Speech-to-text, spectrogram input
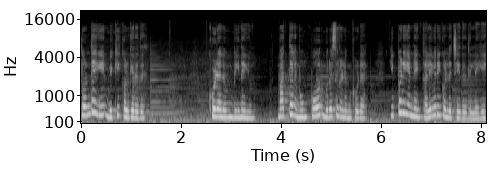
தொண்டை ஏன் விக்கிக் கொள்கிறது குழலும் வீணையும் மத்தளமும் போர் முரசுகளும் கூட இப்படி என்னை கழிவறி கொள்ளச் செய்ததில்லையே.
